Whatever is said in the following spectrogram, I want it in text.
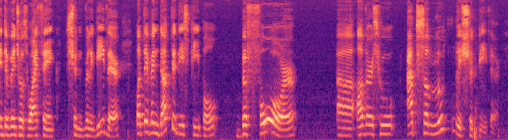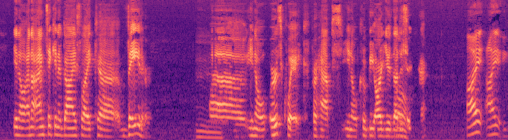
individuals who I think shouldn't really be there, but they've inducted these people before uh, others who absolutely should be there. You know, and I'm thinking of guys like uh, Vader. Mm. Uh, you know, Earthquake, perhaps. You know, could be argued that oh. is in there. I, I,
